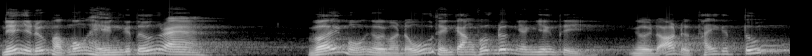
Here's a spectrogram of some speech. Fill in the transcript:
nếu như đức phật muốn hiện cái tướng ra, với một người mà đủ thiện căn phước đức nhân duyên thì người đó được thấy cái tướng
